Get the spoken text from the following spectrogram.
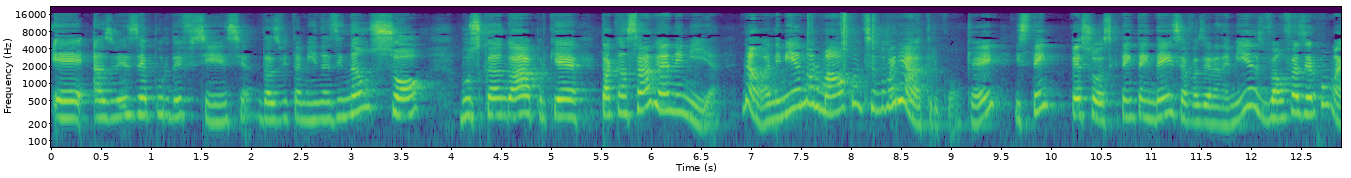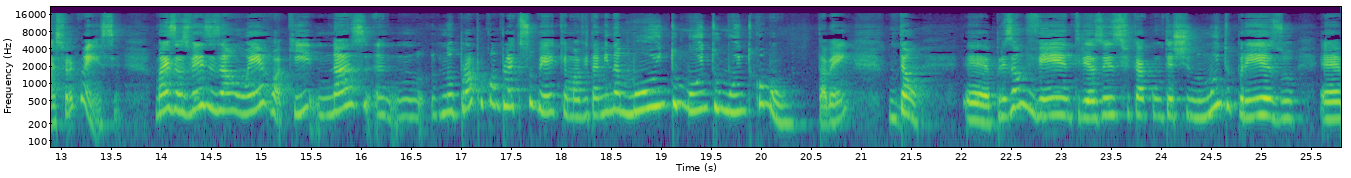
é, às vezes é por deficiência das vitaminas e não só buscando, ah, porque tá cansado é anemia. Não, anemia é normal acontecer no bariátrico, ok? E se tem pessoas que têm tendência a fazer anemias, vão fazer com mais frequência. Mas às vezes há um erro aqui nas, no próprio complexo B, que é uma vitamina muito, muito, muito comum, tá bem? Então, é, prisão de ventre, às vezes ficar com o intestino muito preso, é,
